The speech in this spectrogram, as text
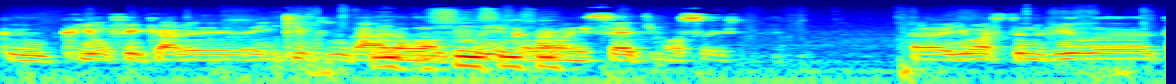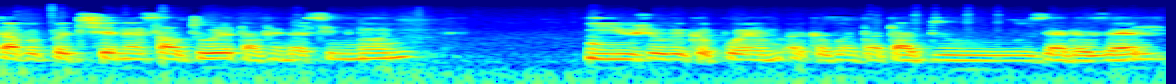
que, que iam ficar em quinto lugar, Sim, ou algo sim, e sim, acabaram sim. em sétimo ou sexto. Ah, e o Aston Villa estava para descer nessa altura, estava em 19 e o jogo acabou, acabou empatado 0 a 0.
